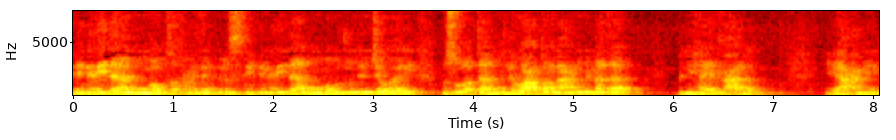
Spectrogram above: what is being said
انعدام موجود صفحة 262 انعدام موجود جوهري بصورة تامة اللي هو عبرنا عنه بماذا؟ بنهاية العالم. يعني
